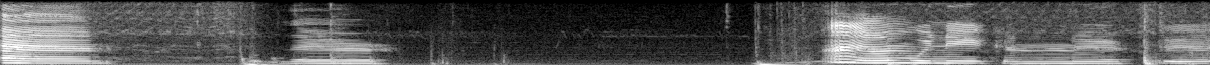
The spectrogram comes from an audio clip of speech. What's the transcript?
And there. And we need connected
